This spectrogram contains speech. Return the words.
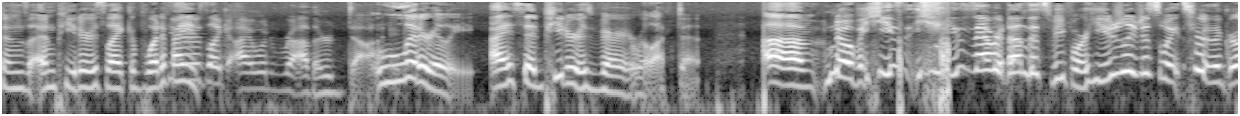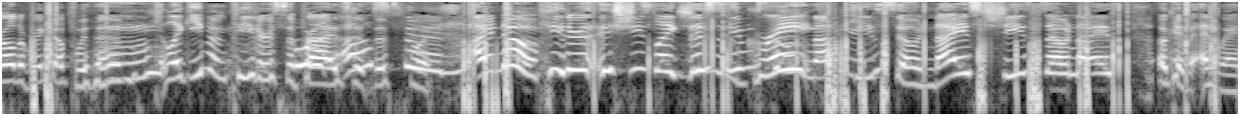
motions, and Peter's like, what if I Peter's like, I would rather die. literally i said peter is very reluctant um no but he's he's never done this before. He usually just waits for the girl to break up with him. Mm. like even peter's surprised at this point. I know peter she's like this is seems so great. nice. he's so nice. She's so nice. Okay but anyway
